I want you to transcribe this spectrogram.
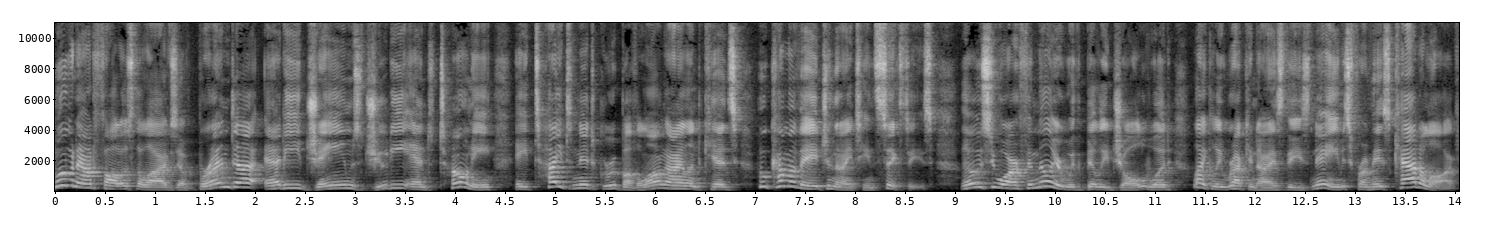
Moving Out follows the lives of Brenda, Eddie, James, Judy, and Tony, a tight knit group of Long Island kids who come of age in the 1960s. Those who are familiar with Billy Joel would likely recognize these names from his catalog.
